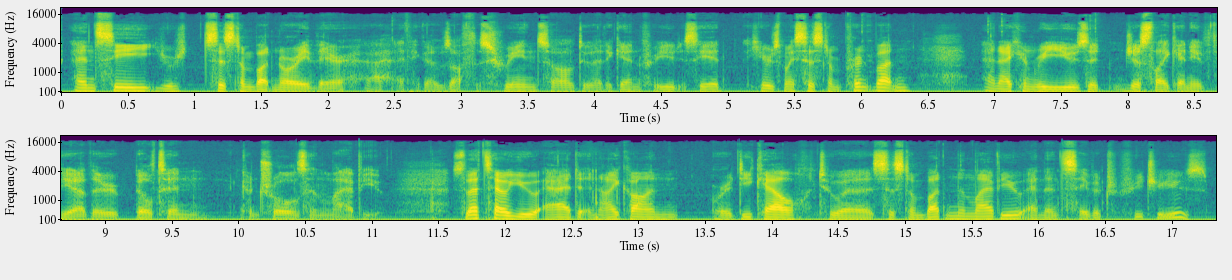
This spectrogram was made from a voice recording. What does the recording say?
and see your system button already there. Uh, I think that was off the screen, so I'll do it again for you to see it. Here's my system print button, and I can reuse it just like any of the other built-in controls in LabVIEW. So that's how you add an icon or a decal to a system button in LabVIEW and then save it for future use.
